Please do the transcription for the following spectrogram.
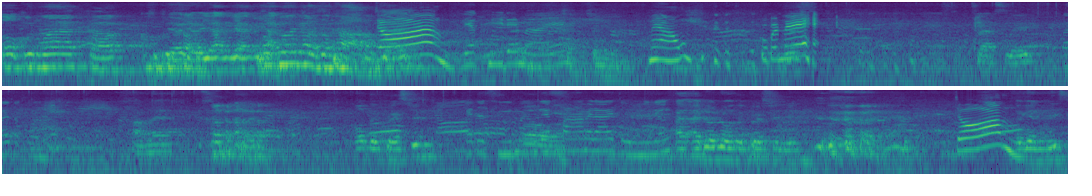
ขอบคุณมากครับขอบคุณเดี๋ยวครับเดี๋ยวยังยังขอยับงคุณกับคำถามจงเรียกพี่ได้ไหม ไม่เอา กูเป็นแม่ translate ถามอะไร Oh the question แกจะชี้มันเรียกป้าไม่ได้จูนมีเรื่อง I I don't know the question นี่จง again please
